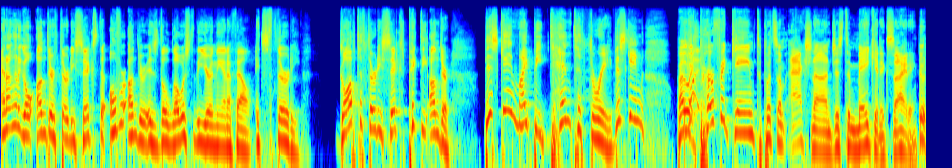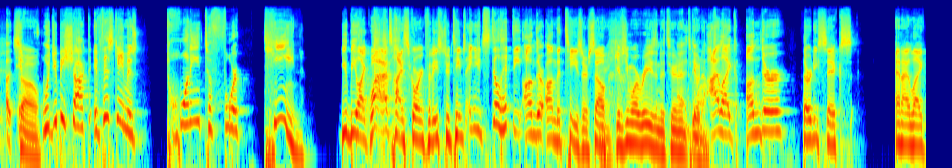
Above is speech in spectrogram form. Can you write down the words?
And I'm going to go under 36. The over under is the lowest of the year in the NFL. It's 30. Go up to 36, pick the under. This game might be 10 to 3. This game By the way, perfect game to put some action on just to make it exciting. Uh, so if- would you be shocked if this game is 20 to 14? You'd be like, wow, that's high scoring for these two teams. And you'd still hit the under on the teaser. So, it gives you more reason to tune uh, in dude. I like under 36, and I like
